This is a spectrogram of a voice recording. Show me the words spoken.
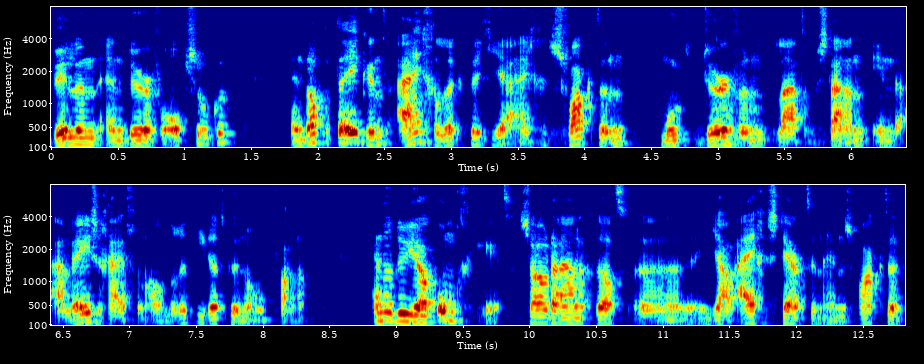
willen en durven opzoeken. En dat betekent eigenlijk dat je je eigen zwakten moet durven laten bestaan in de aanwezigheid van anderen die dat kunnen opvangen. En dat doe je ook omgekeerd. Zodanig dat uh, jouw eigen sterkten en zwakten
